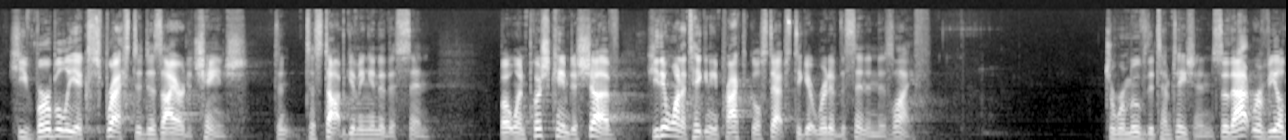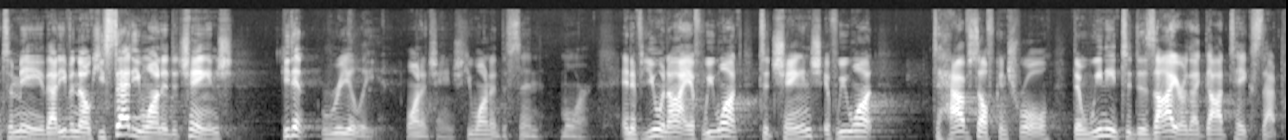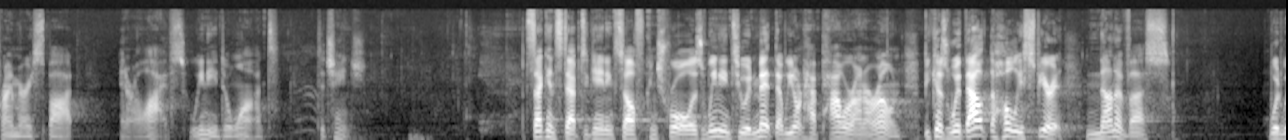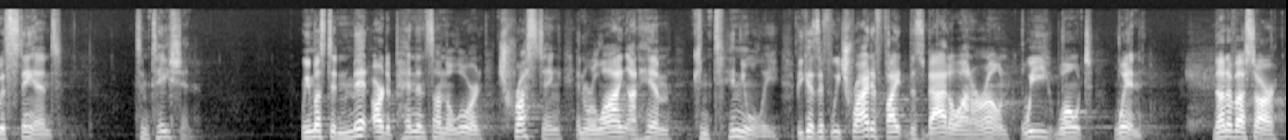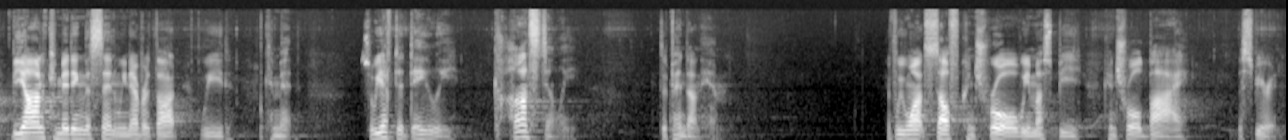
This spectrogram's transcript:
he verbally expressed a desire to change, to, to stop giving into this sin. But when push came to shove, he didn't want to take any practical steps to get rid of the sin in his life, to remove the temptation. So that revealed to me that even though he said he wanted to change, he didn't really want to change. He wanted to sin more. And if you and I, if we want to change, if we want to have self control, then we need to desire that God takes that primary spot in our lives. We need to want to change. Second step to gaining self control is we need to admit that we don't have power on our own. Because without the Holy Spirit, none of us would withstand temptation. We must admit our dependence on the Lord, trusting and relying on Him continually. Because if we try to fight this battle on our own, we won't win. None of us are beyond committing the sin we never thought we'd commit. So we have to daily, constantly depend on Him. If we want self control, we must be controlled by the Spirit.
